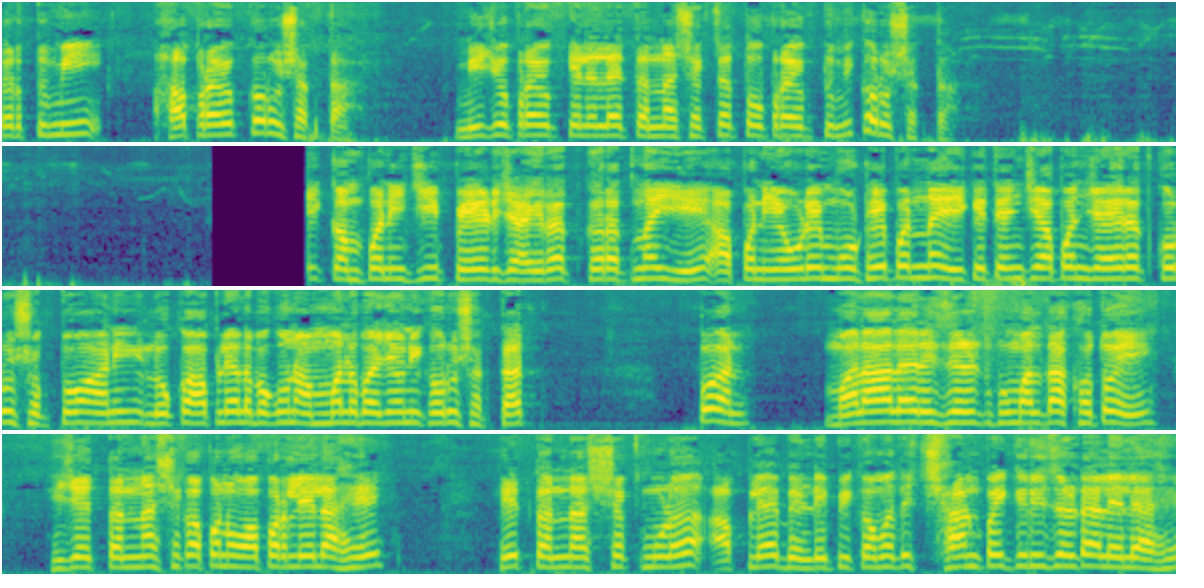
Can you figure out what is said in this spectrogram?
तर तुम्ही हा प्रयोग करू शकता. मी जो प्रयोग केलेला आहे तणनाशकचा तो प्रयोग तुम्ही करू शकता. कंपनीची पेड जाहिरात करत नाहीये. आपण एवढे मोठे पण नाही की त्यांची आपण जाहिरात करू शकतो आणि लोक आपल्याला बघून अंमलबजावणी करू शकतात. पण मला आला रिझल्ट तुम्हाला दाखवतोय. ही जे तणनाशक आपण वापरलेलं आहे हे तणनाशकमुळं आपल्या भेंडी पिकामध्ये छानपैकी रिझल्ट आलेले आहे.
